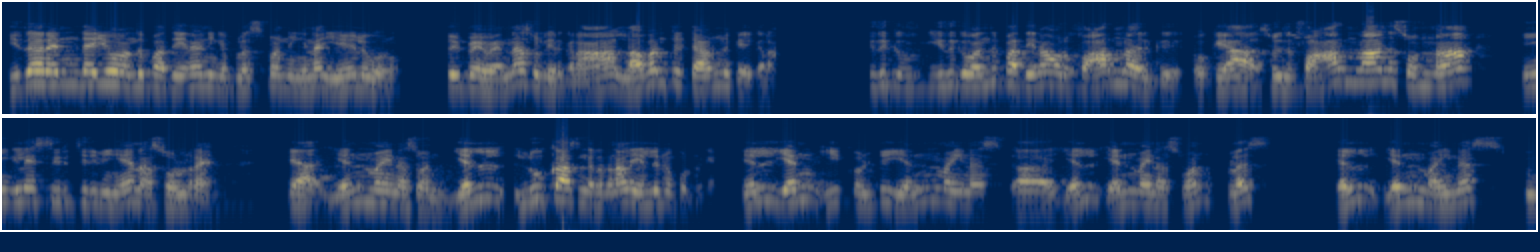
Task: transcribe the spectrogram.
இதை ரெண்டையும் வந்து பாத்தீங்கன்னா நீங்க பிளஸ் பண்ணீங்கன்னா ஏழு வரும். இப்போ என்ன சொல்லியிருக்கான் லெவன்த் டேர்ம்னு கேட்கறான் இதுக்கு இதுக்கு வந்து பாத்தீங்கன்னா ஒரு ஃபார்முலா இருக்கு ஓகேயா சோ இது ஃபார்முலான்னு சொன்னா நீங்களே சிரிச்சிருவீங்க நான் சொல்றேன். Okay N minus one L லூகாஸ்ங்கிறதுனால எல்னு போட்டுருக்கேன். L N equal to N minus L N minus one plus L N minus two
